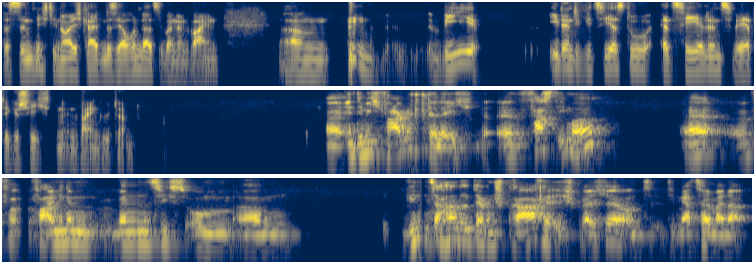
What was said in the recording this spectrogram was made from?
das sind nicht die Neuigkeiten des Jahrhunderts über einen Wein. Ähm, wie identifizierst du erzählenswerte Geschichten in Weingütern? Äh, indem ich Fragen stelle. Ich äh, fast immer, äh, vor, vor, allen Dingen, wenn es sich um ähm, Winzer handelt, deren Sprache ich spreche, und die Mehrzahl meiner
